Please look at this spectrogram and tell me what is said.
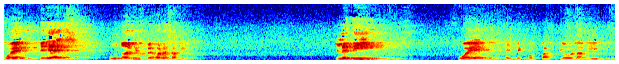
fue, que es uno de mis mejores amigos. Y Lenín fue el que compartió la Biblia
